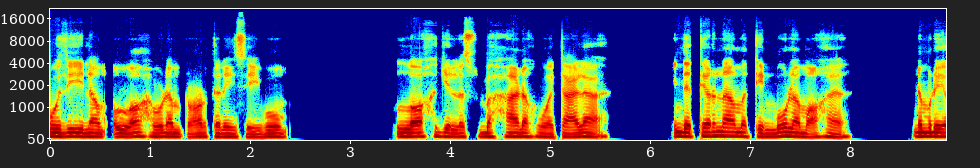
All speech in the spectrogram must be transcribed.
ஓதி நாம் அல்லாஹுடன் பிரார்த்தனை செய்வோம். அல்லாஹ் ஜல்லஸ்பஹானஹுவ தாலா இந்த திருநாமத்தின் மூலமாக நம்முடைய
